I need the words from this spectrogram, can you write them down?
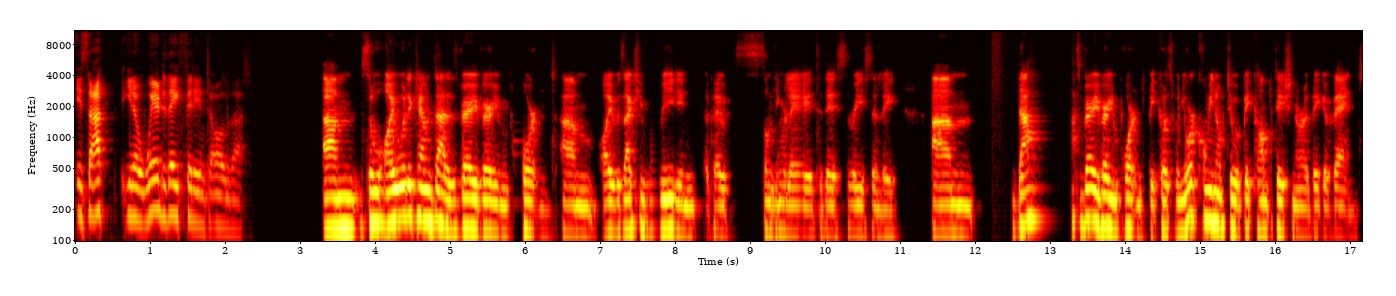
Is that you know where do they fit into all of that? Um, so I would account that as very, very important. Um, I was actually reading about something related to this recently. Um, that's very, very important because when you're coming up to a big competition or a big event,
